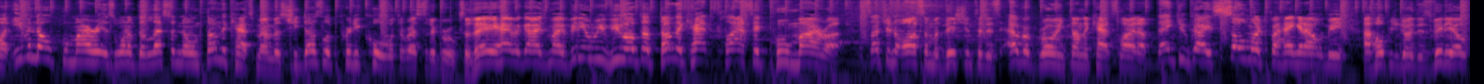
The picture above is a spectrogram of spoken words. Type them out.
but even though Pumyra is one of the lesser known Thundercats members, she does look pretty cool with the rest of the group. So there you have it guys, my video review of the Thundercat Classic Pumyra. Such an awesome addition to this ever-growing Thundercats lineup. Thank you guys so much for hanging out with me. I hope you enjoyed this video.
